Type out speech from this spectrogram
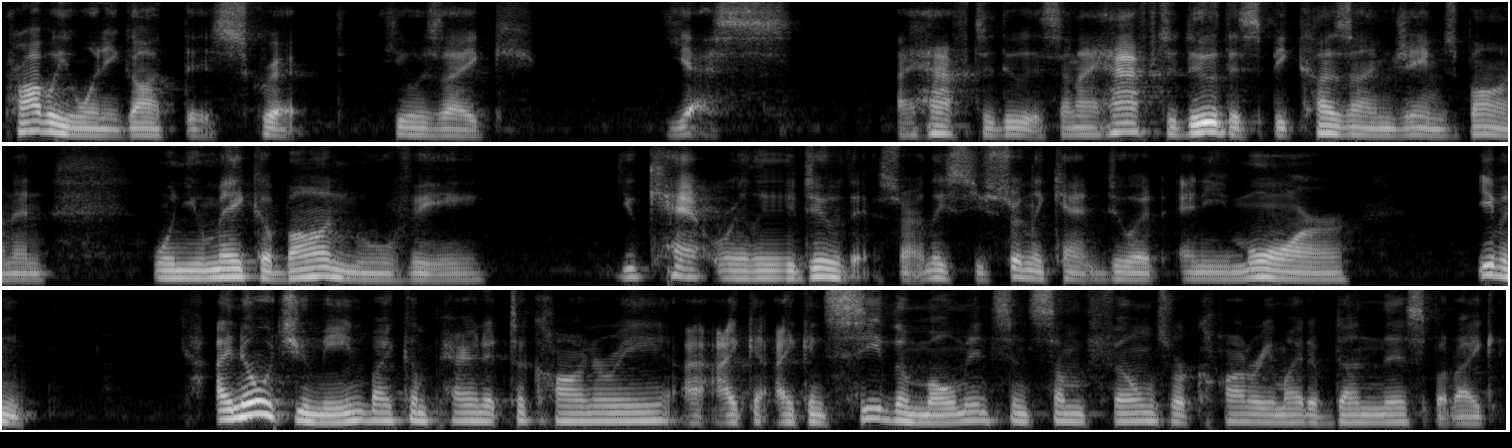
probably when he got this script, he was like, "Yes, I have to do this, and I have to do this because I'm James Bond." And when you make a Bond movie, you can't really do this, or at least you certainly can't do it anymore. Even I know what you mean by comparing it to Connery. I, I can I can see the moments in some films where Connery might have done this, but like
